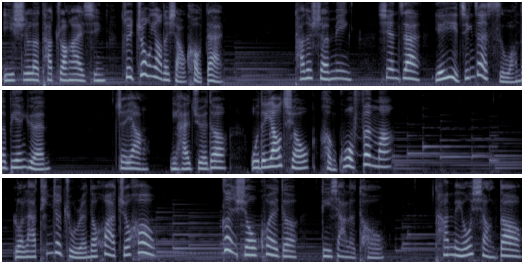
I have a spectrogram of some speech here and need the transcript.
遗失了他装爱心最重要的小口袋。他的生命现在也已经在死亡的边缘。这样，你还觉得我的要求很过分吗？罗拉听着主人的话之后。更羞愧的低下了头，他没有想到，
